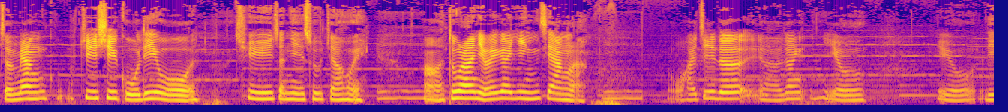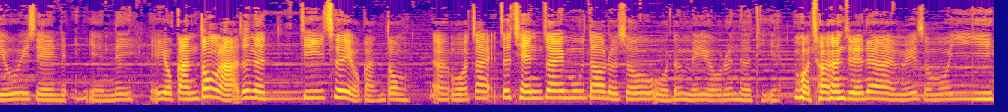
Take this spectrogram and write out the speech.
怎么样继续鼓励我去真耶稣教会，嗯、啊，突然有一个印象了。嗯、我还记得好像有有流一些眼泪，有感动啦，真的第一次有感动。呃，我在之前在慕道的时候，我都没有任何体验，我常常觉得没什么意义，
